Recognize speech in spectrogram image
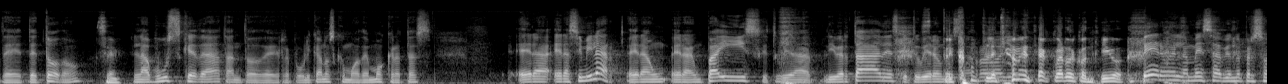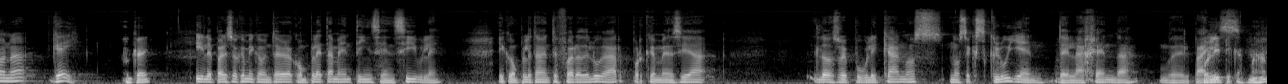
de, de todo, Sí. la búsqueda tanto de republicanos como demócratas era, era similar. Era un, era un país que tuviera libertades, que tuviera un Estoy completamente de acuerdo contigo. Pero en la mesa había una persona gay. Ok. Y le pareció que mi comentario era completamente insensible y completamente fuera de lugar porque me decía, los republicanos nos excluyen de la agenda del país. Política. Ajá.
